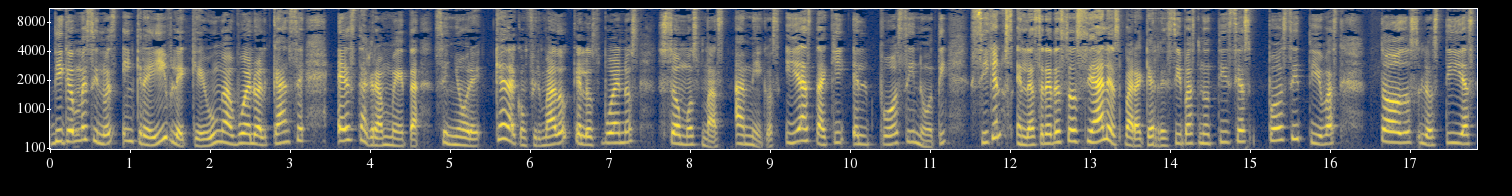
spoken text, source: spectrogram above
Díganme si no es increíble que un abuelo alcance esta gran meta. Señores, queda confirmado que los buenos somos más amigos. Y hasta aquí el Posinoti. Síguenos en las redes sociales para que recibas noticias positivas todos los días.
